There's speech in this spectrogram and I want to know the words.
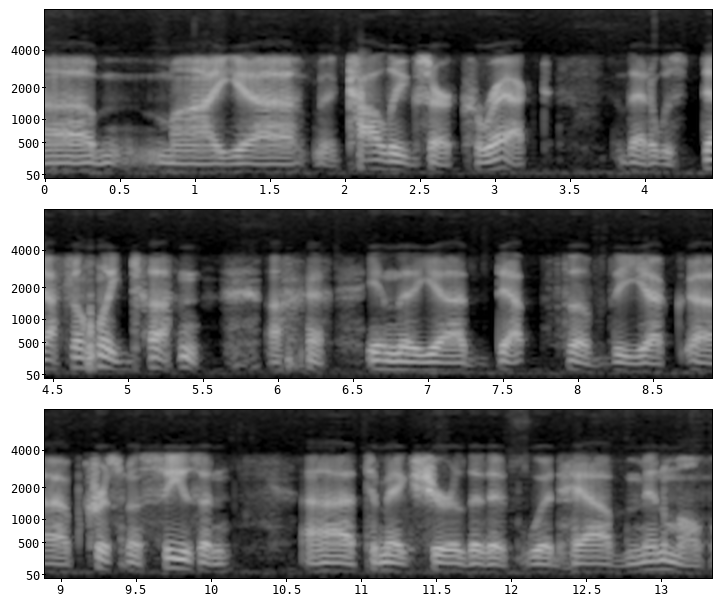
Um, my uh, colleagues are correct that it was definitely done uh, in the uh, depth of the Christmas season to make sure that it would have minimal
